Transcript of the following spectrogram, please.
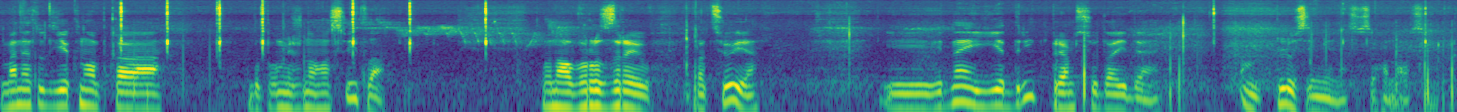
У мене тут є кнопка допоміжного світла. Вона в розрив працює. І від неї є дріт, прямо сюди йде. Плюс і мінус всього на всього.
